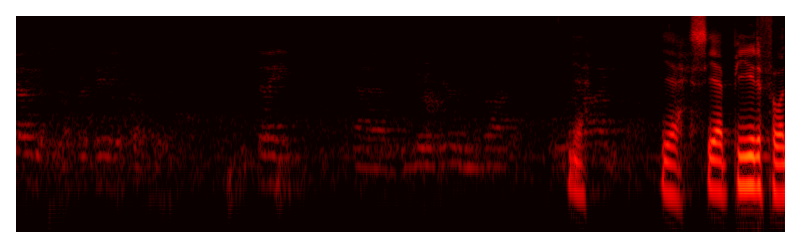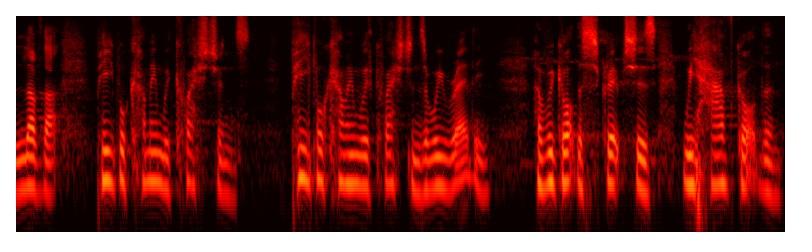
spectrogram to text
Show yourself, reveal yourself to us. You say uh, that you're revealed in the Bible. Where Yeah. are you? Yes, yeah, beautiful. I love that. People coming with questions. People coming with questions. Are we ready? Have we got the scriptures? We have got them.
